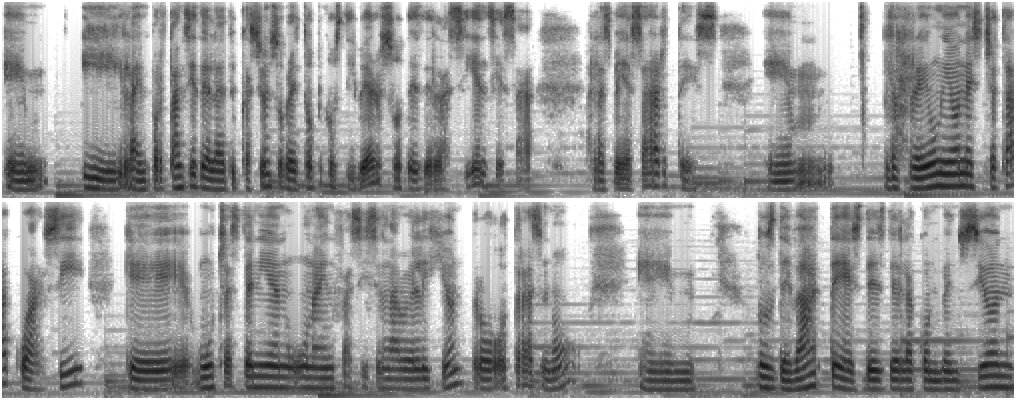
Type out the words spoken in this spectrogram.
em, y la importancia de la educación sobre tópicos diversos, desde las ciencias a, las bellas artes. Em, las reuniones Chautauqua, sí, que muchas tenían una énfasis en la religión, pero otras no. Em, los debates desde la convención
